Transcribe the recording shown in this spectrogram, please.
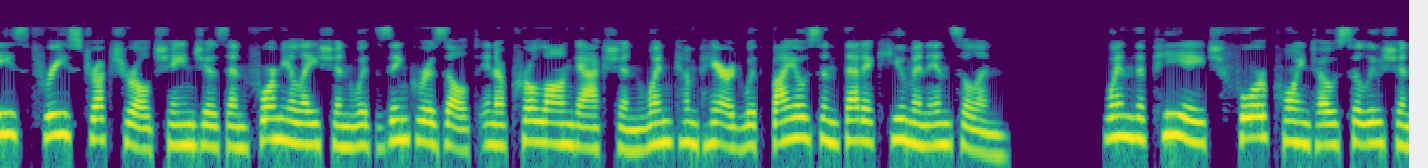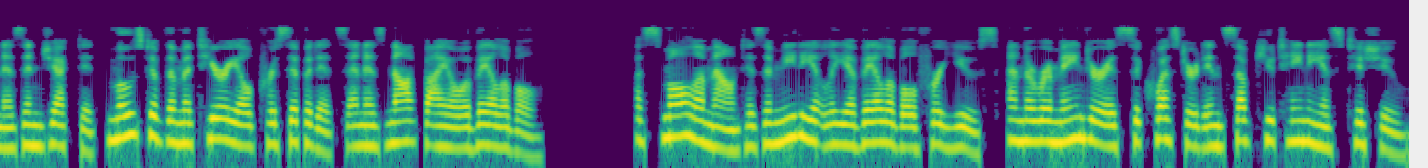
These three structural changes and formulation with zinc result in a prolonged action when compared with biosynthetic human insulin. When the pH 4.0 solution is injected, most of the material precipitates and is not bioavailable. A small amount is immediately available for use, and the remainder is sequestered in subcutaneous tissue.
